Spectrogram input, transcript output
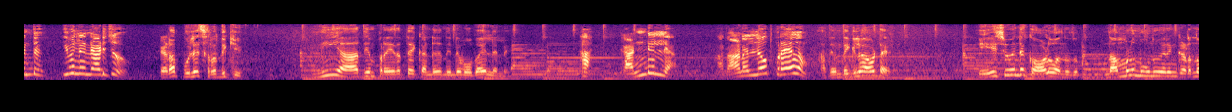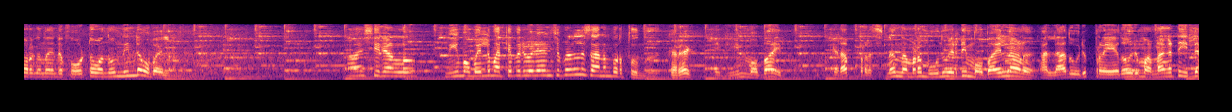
എന്ത്? ഇവൻ എന്നെ അടിച്ചോ എടാ പുല ശ്രദ്ധിക്ക്. നീ ആദ്യം പ്രേതത്തെ കണ്ടത് നിന്റെ മൊബൈലല്ലേ ഹ, കണ്ടില്ല. അതാണല്ലോ പ്രേതം. അതെന്തെങ്കിലും ആവട്ടെ. യേശുവിന്റെ കോൾ വന്നതും നമ്മൾ മൂന്നുപേരും കിടന്നുറങ്ങുന്നതിന്റെ ഫോട്ടോ വന്നതും നിന്റെ മൊബൈലാണ് ആ ശരിയാണല്ലോ. നീ മൊബൈലിൽ മറ്റേ പരിപാടി കാണിച്ചപ്പോഴല്ലേ സാധനം പുറത്തു വന്നത്? Again mobile. എടാ പ്രശ്നം നമ്മുടെ മൂന്നുപേരുടെയും മൊബൈലിലാണ്. അല്ലാതെ ഒരു പ്രേതോ ഒരു മണ്ണാങ്കട്ടി ഇല്ല.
